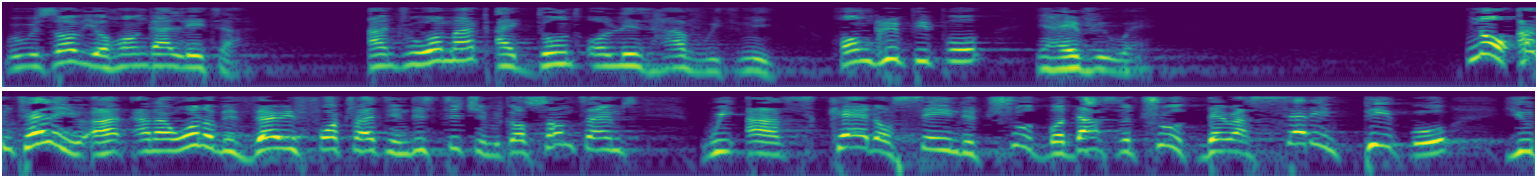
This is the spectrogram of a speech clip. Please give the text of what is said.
We will solve your hunger later. Andrew Wommack, I don't always have with me. Hungry people, they're everywhere. No, I'm telling you, and, and I want to be very forthright in this teaching because sometimes we are scared of saying the truth, but that's the truth. There are certain people you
